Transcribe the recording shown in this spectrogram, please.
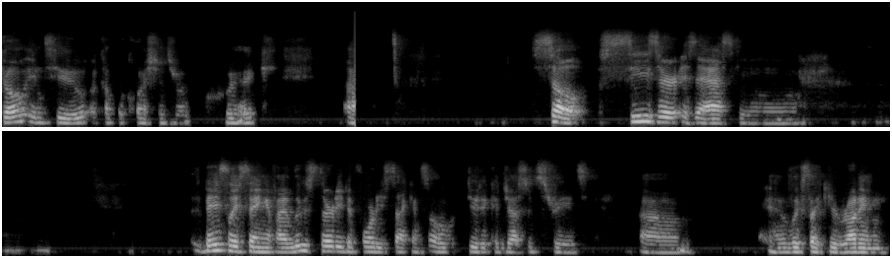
go into a couple questions real quick. Uh, so Caesar is asking basically saying if I lose 30 to 40 seconds oh, due to congested streets, um, and it looks like you're running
